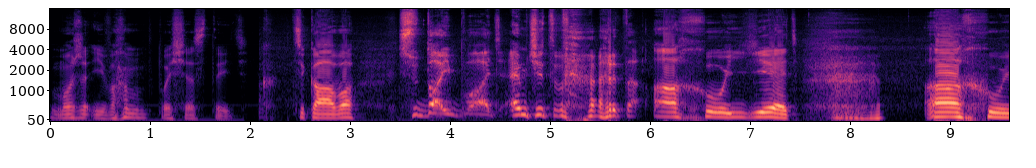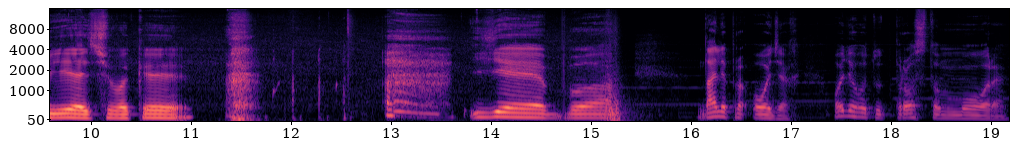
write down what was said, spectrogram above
може і вам пощастить. Цікаво. Сюди, їбать! М4! Ахуєть! Ахуєть, чуваки. Єба. Далі про одяг. Одягу тут просто море.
